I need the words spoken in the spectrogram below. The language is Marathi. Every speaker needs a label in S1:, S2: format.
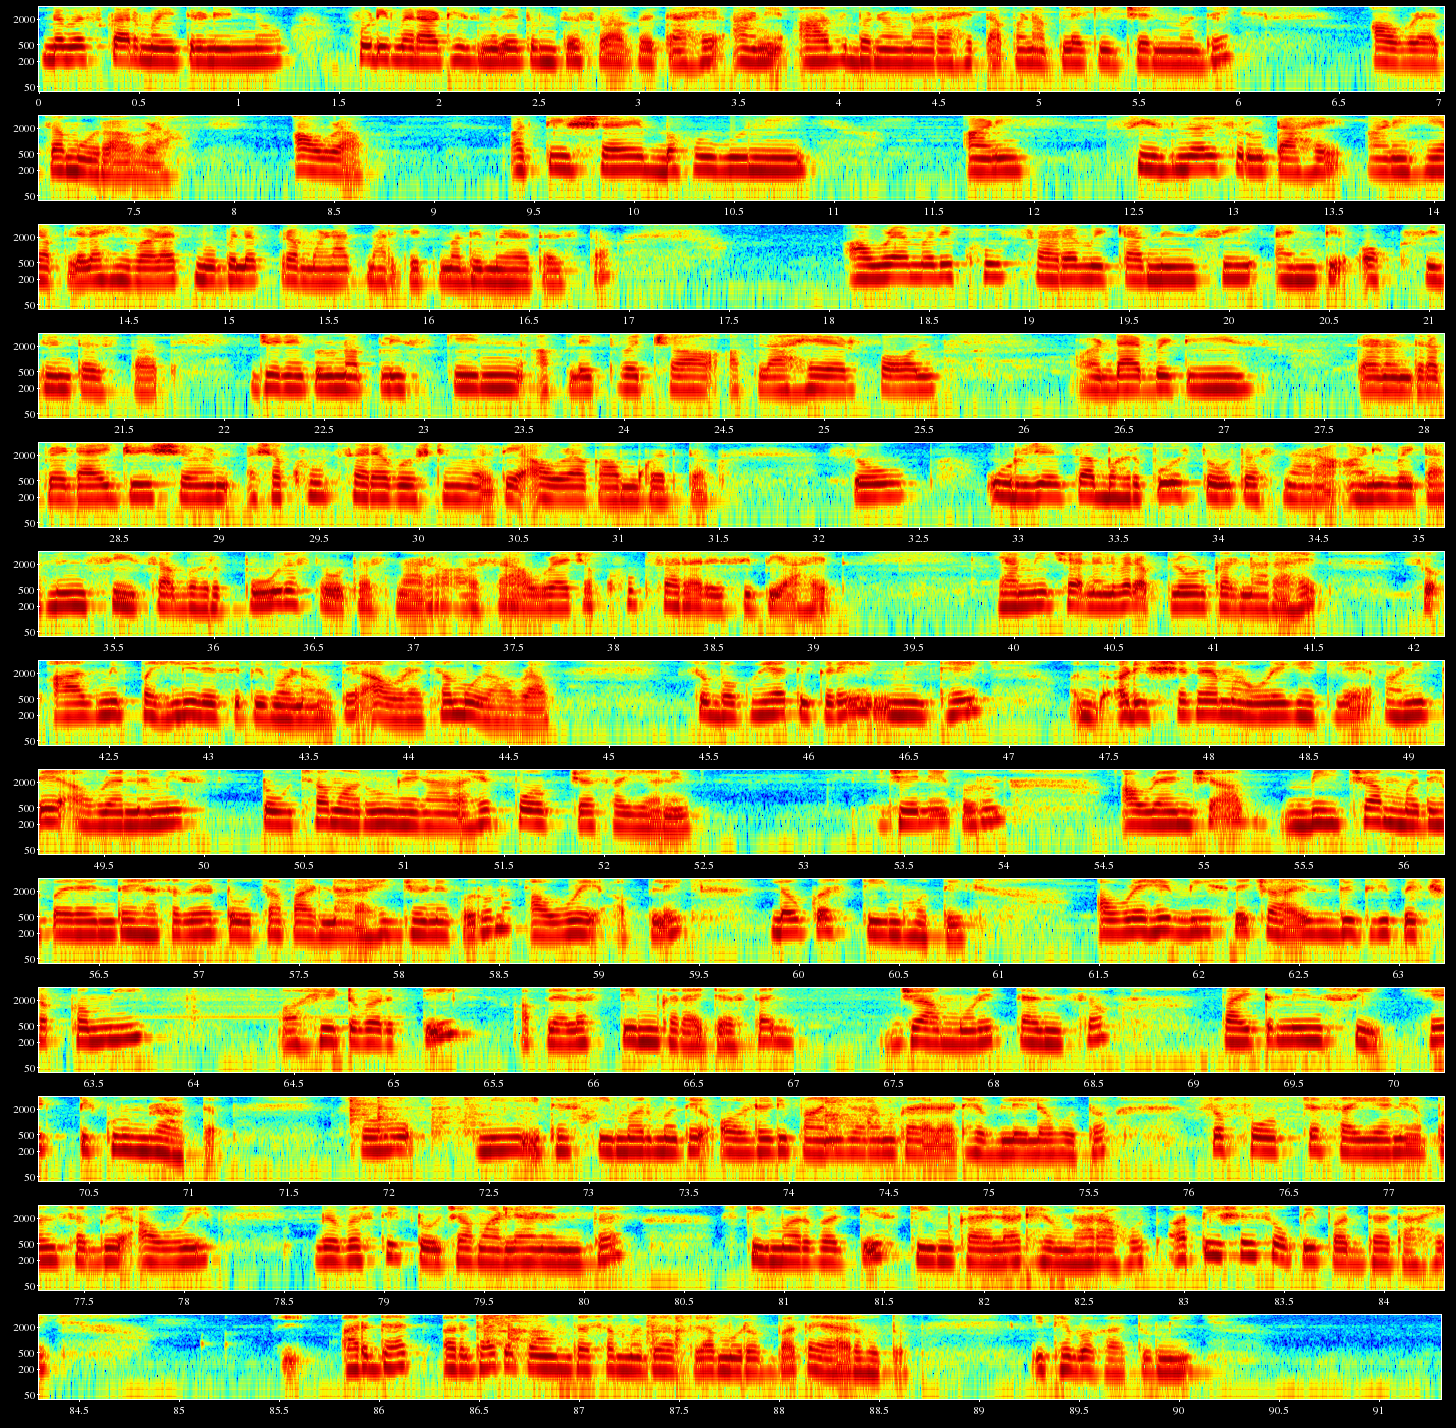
S1: नमस्कार मैत्रिणींनो फुडी मराठीजमध्ये तुमचं स्वागत आहे आणि आज बनवणार आहेत आपण आपल्या किचनमध्ये आवळ्याचा मोरावळा आवळा. अतिशय बहुगुणी आणि सीझनल फ्रूट आहे आणि हे आपल्याला हिवाळ्यात मुबलक प्रमाणात मार्केटमध्ये मिळत असतं. आवळ्यामध्ये खूप सारं विटॅमिन सी अँटीऑक्सिडंट असतात जेणेकरून आपली स्किन आपले त्वचा आपला हेअरफॉल डायबिटीज त्यानंतर आपलं डायजेशन अशा खूप साऱ्या गोष्टींवरती आवळा काम करतं. सो ऊर्जेचा भरपूर स्रोत असणारा आणि विटॅमिन सीचा भरपूर स्रोत असणारा अशा आवळ्याच्या खूप साऱ्या रेसिपी आहेत. ह्या मी चॅनलवर अपलोड करणार आहेत. सो आज मी पहिली रेसिपी बनवते आवळ्याचा मुरावळा सो बघूया तिकडे मी इथे अडीचशे ग्रॅम आवळे घेतले आणि ते आवळ्यांना मी टोचा मारून घेणार आहे फोर्कच्या साह्याने. जेणेकरून आवळ्यांच्या बीच्या मध्येपर्यंत ह्या सगळ्या टोचा पाडणार आहेत जेणेकरून आवळे आपले लवकर स्टीम होतील. आवळे हे वीस ते चाळीस डिग्रीपेक्षा कमी हीटवरती आपल्याला स्टीम करायचे असतात ज्यामुळे त्यांचं व्हायटमिन सी हे टिकून राहतं. सो मी इथे स्टीमरमध्ये ऑलरेडी पाणी गरम करायला ठेवलेलं होतं. सो फोर्कच्या साह्याने आपण सगळे आवळे व्यवस्थित टोचा मारल्यानंतर स्टीमरवरती स्टीम करायला ठेवणार आहोत. अतिशय सोपी पद्धत आहे. अर्ध्यात अर्धा ते पाऊण तासामध्ये आपला मुरब्बा तयार होतो. इथे बघा तुम्ही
